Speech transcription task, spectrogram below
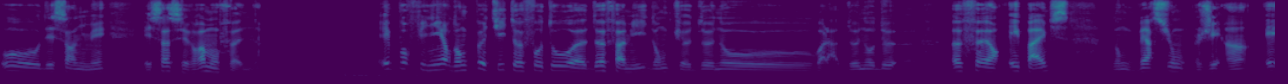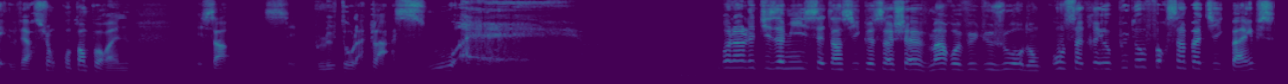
au dessin animé et ça, c'est vraiment fun. Et pour finir, donc petite photo euh, de famille, donc de nos voilà, de nos deux Uffer et Pipes, donc version G1 et version contemporaine. Et ça, c'est plutôt la classe. Ouais voilà les petits amis, c'est ainsi que s'achève ma revue du jour, donc consacrée au plutôt fort sympathique Pipes,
